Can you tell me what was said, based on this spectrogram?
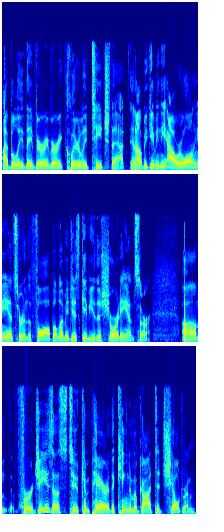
I believe they very, very clearly teach that. And I'll be giving the hour long answer in the fall, but let me just give you the short answer. Um, for Jesus to compare the kingdom of God to children,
